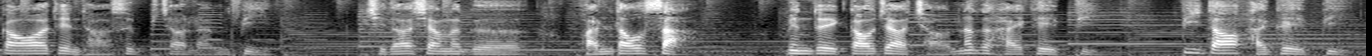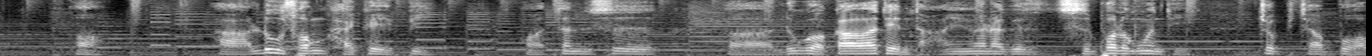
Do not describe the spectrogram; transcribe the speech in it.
高压电塔是比较难避的，其他像那个环刀煞，面对高架桥那个还可以避，避刀还可以避，哦，啊，路冲还可以避，哦，但是呃，如果高压电塔，因为那个磁波的问题，就比较不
